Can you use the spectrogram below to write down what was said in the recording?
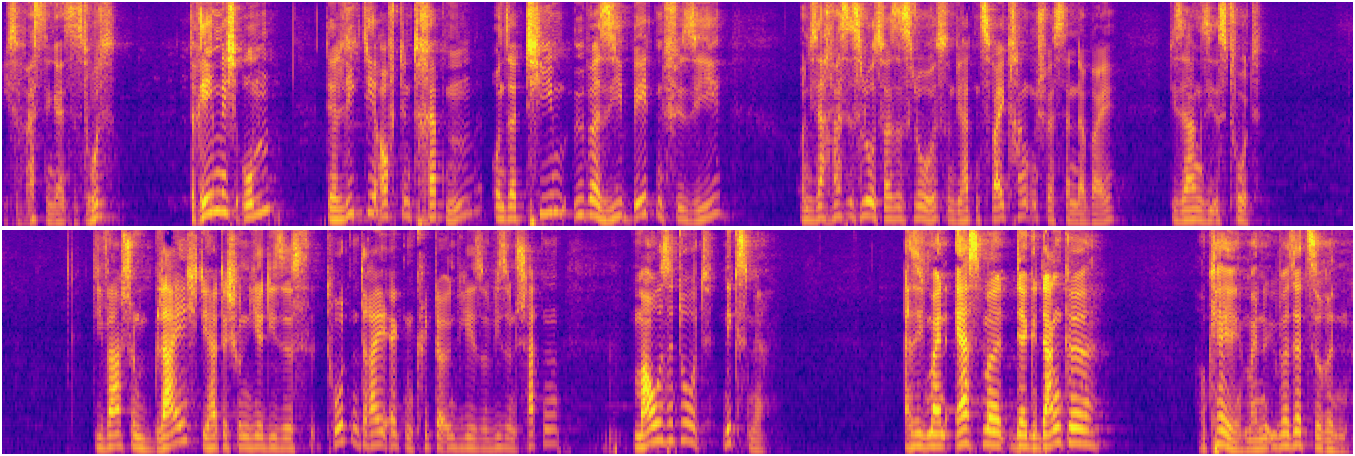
Ich so, was, den Geist des Todes? Dreh mich um, der liegt hier auf den Treppen, unser Team über sie, beten für sie. Und ich sage, was ist los, was ist los? Und wir hatten zwei Krankenschwestern dabei, die sagen, sie ist tot. Die war schon bleich, die hatte schon hier dieses Totendreieck und kriegt da irgendwie so wie so ein Schatten. Mause tot, nichts mehr. Also ich meine, erstmal der Gedanke, okay, meine Übersetzerin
